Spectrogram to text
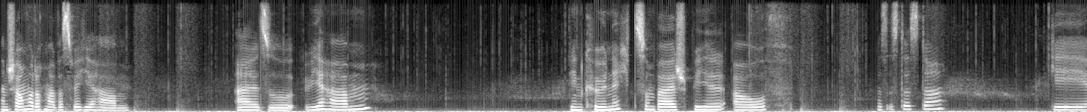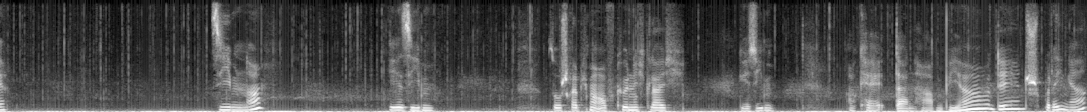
Dann schauen wir doch mal, was wir hier haben. Also, wir haben den König zum Beispiel auf, was ist das da? G7, ne? G7. So, schreibe ich mal auf König gleich G7. Okay, dann haben wir den Springer.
